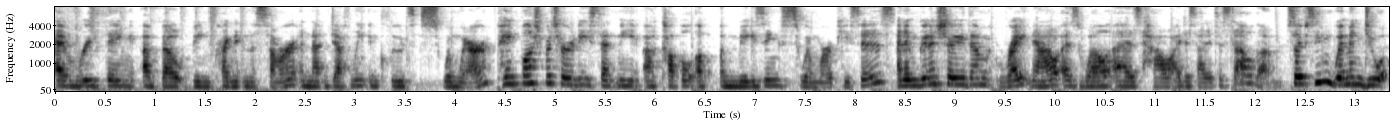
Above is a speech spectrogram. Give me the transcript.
everything about being pregnant in the summer and that definitely includes swimwear. Pink Blush Maternity sent me a couple of amazing swimwear pieces and I'm gonna show you them right now as well as how I decided to style them. So I've seen women do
